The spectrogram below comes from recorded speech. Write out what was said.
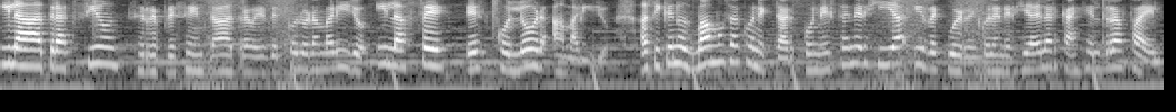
y la atracción se representa a través del color amarillo y la fe es color amarillo. Así que nos vamos a conectar con esta energía y recuerden con la energía del arcángel Rafael,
